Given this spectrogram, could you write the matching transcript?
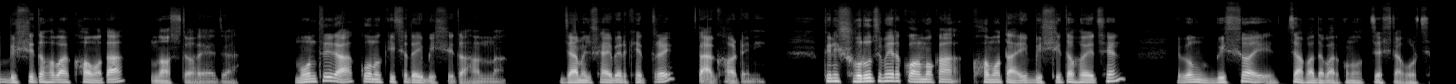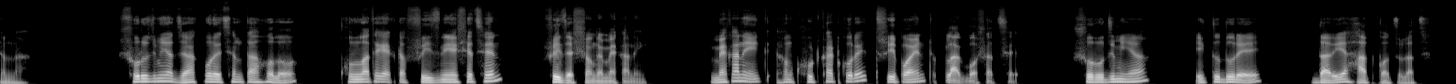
বিস্মিত হবার ক্ষমতা নষ্ট হয়ে যায়। মন্ত্রীরা কোনো কিছুতেই বিস্মিত হন না। জামিল সাহেবের ক্ষেত্রে তা ঘটেনি। তিনি সরুজ মেয়ের কর্মকা, ক্ষমতায় বিস্মিত হয়েছেন এবং বিস্ময়ে চাপা দেবার কোনো চেষ্টা করছেন না। সরুজ মিয়া যা করেছেন তা হল খুলনা থেকে একটা ফ্রিজ নিয়ে এসেছেন, ফ্রিজের সঙ্গে মেকানিক। মেকানিক এখন খুটখাট করে থ্রি পয়েন্ট প্লাগ বসাচ্ছে। সরুজ মিয়া একটু দূরে দাঁড়িয়ে হাত কচলাচ্ছে।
